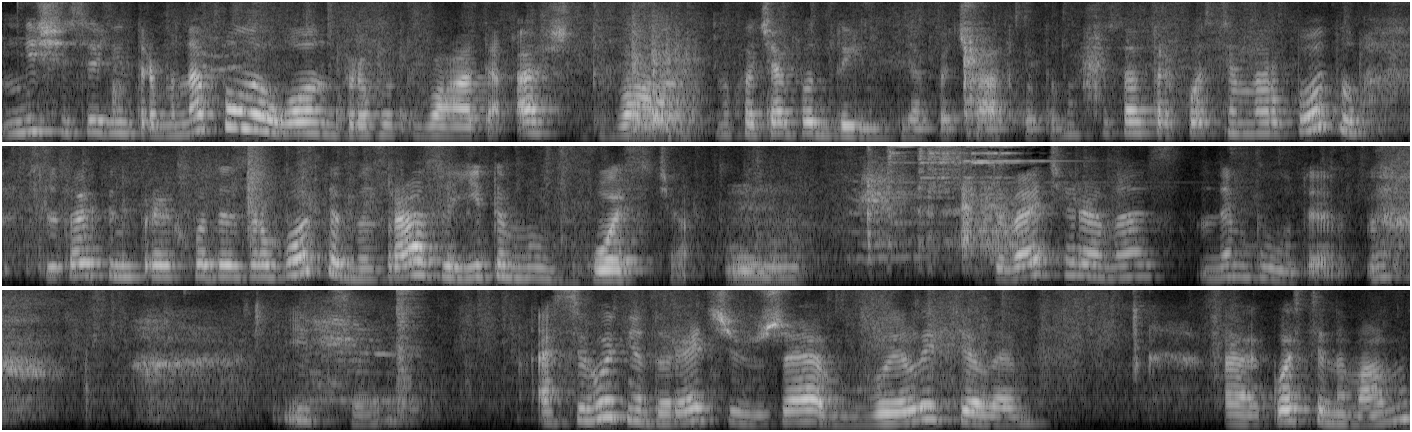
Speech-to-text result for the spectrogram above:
Мені ще сьогодні треба Наполеон приготувати, аж два, ну хоча б один для початку, тому що завтра Костя на роботу. Після того, як він приходить з роботи, ми зразу їдемо в гості. До вечора у нас не буде. І це. А сьогодні, до речі, вже вилетіли е, Костіна мама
